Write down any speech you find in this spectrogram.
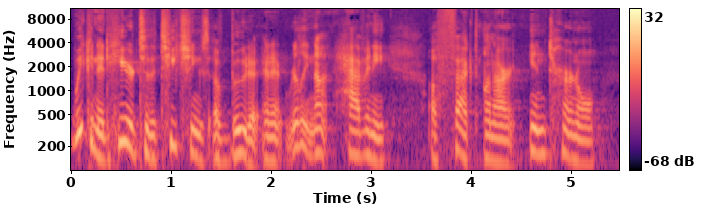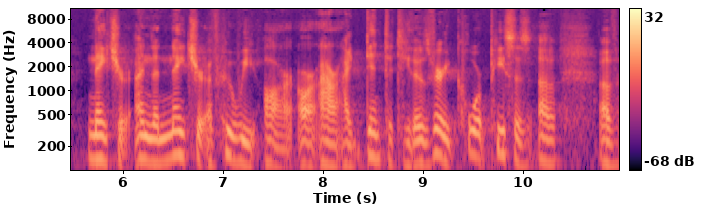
We can adhere to the teachings of Buddha and it really not have any effect on our internal nature and the nature of who we are or our identity, those very core pieces of, of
